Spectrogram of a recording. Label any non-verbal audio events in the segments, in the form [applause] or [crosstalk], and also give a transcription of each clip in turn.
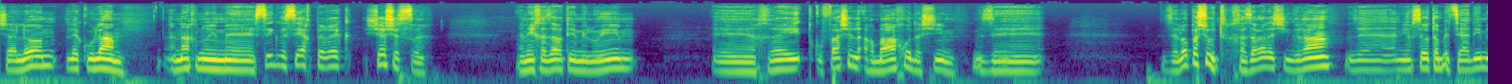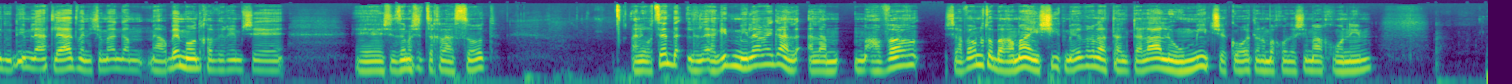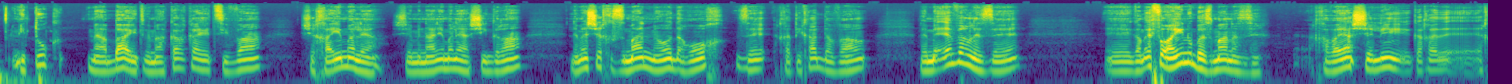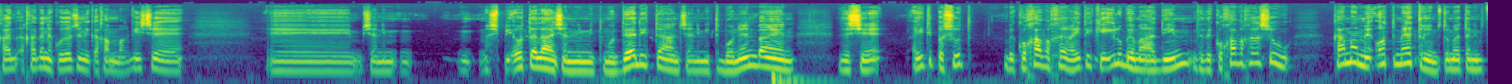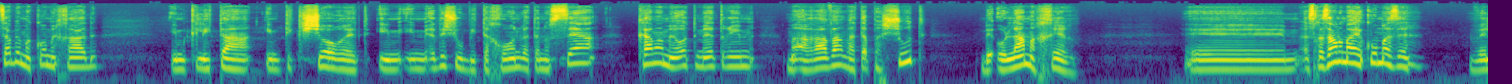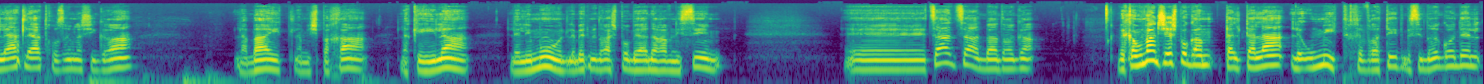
שלום לכולם, אנחנו עם uh, שיג ושיח פרק 16. אני חזרתי ממילואים uh, אחרי תקופה של ארבעה חודשים, וזה זה לא פשוט. חזרה לשגרה, זה, אני עושה אותה בצעדים מדודים לאט לאט, ואני שומע גם מהרבה מאוד חברים ש, uh, שזה מה שצריך לעשות. אני רוצה להגיד מילה רגע על, על המעבר שעברנו אותו ברמה האישית, מעבר לטלטלה הלאומית שקורית לנו בחודשים האחרונים. ניתוק מהבית ומהקרקע היציבה שחיים עליה, שמנהלים עליה שגרה, למשך זמן מאוד ארוך, זה חתיכת דבר. ומעבר לזה, אה, גם איפה היינו בזמן הזה. החוויה שלי, ככה, אחד, אחת הנקודות שאני ככה מרגיש ש, אה, שאני משפיעות עליי, שאני מתמודד איתן, שאני מתבונן בהן, זה שהייתי פשוט בכוכב אחר, הייתי כאילו במאדים, וזה כוכב אחר שהוא כמה מאות מטרים. זאת אומרת, אתה נמצא במקום אחד עם קליטה, עם תקשורת, עם, עם איזשהו ביטחון, ואתה נוסע כמה מאות מטרים מערבה, ואתה פשוט בעולם אחר. אמ, אז חזרנו מהיקום הזה, ולאט לאט חוזרים לשגרה, לבית, למשפחה, לקהילה, ללימוד, לבית מדרש פה ביד הרב ניסים. אה, צעד צעד, בהדרגה. וכמובן שיש פה גם טלטלה לאומית, חברתית, בסדרי גודל,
